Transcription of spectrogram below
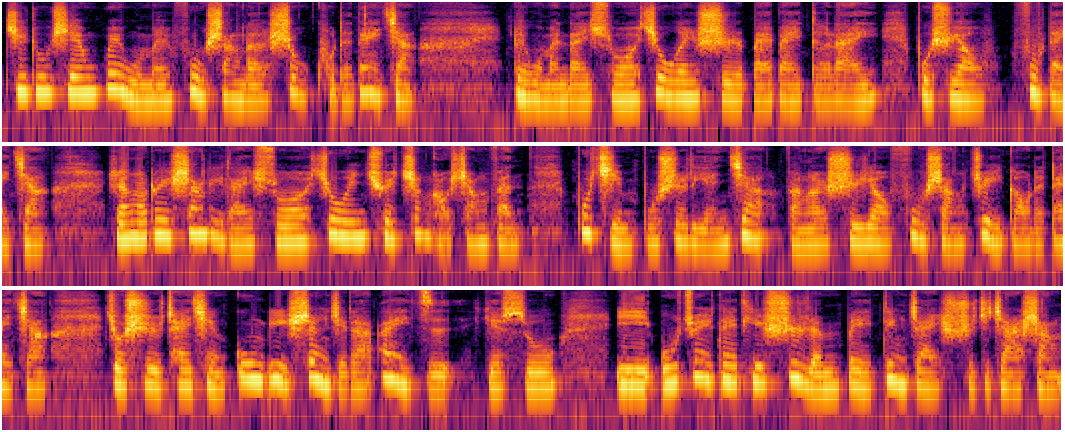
基督先为我们付上了受苦的代价。对我们来说，救恩是白白得来，不需要。付代价，然而对上帝来说，救恩却正好相反，不仅不是廉价，反而是要付上最高的代价，就是差遣公义圣洁的爱子耶稣，以无罪代替世人被钉在十字架上。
